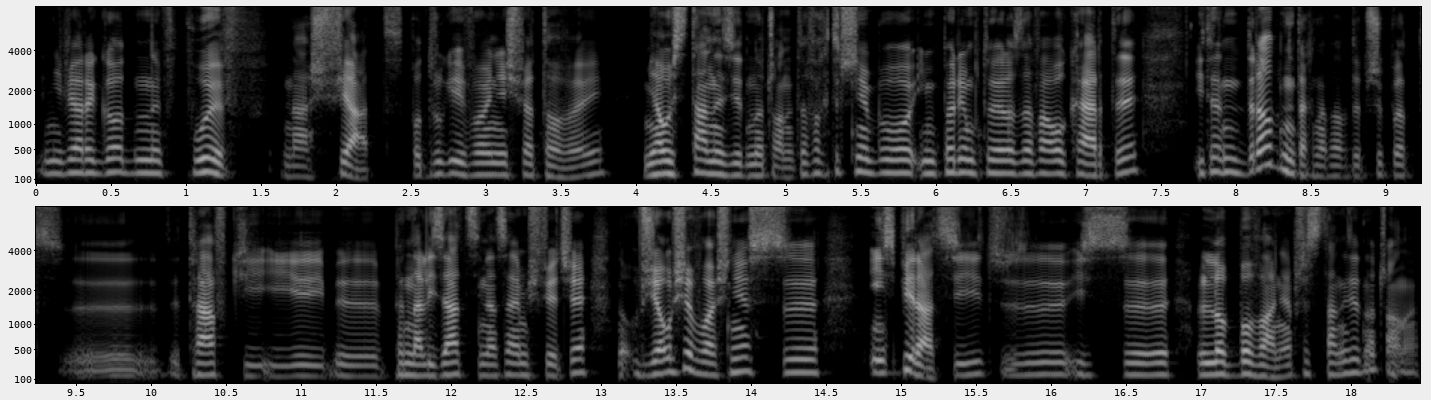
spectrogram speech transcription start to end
niewiarygodny wpływ na świat po II wojnie światowej miały Stany Zjednoczone. To faktycznie było imperium, które rozdawało karty i ten drobny tak naprawdę przykład y, trawki i jej y, penalizacji na całym świecie no, wziął się właśnie z y, inspiracji i z y, lobbowania przez Stany Zjednoczone.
